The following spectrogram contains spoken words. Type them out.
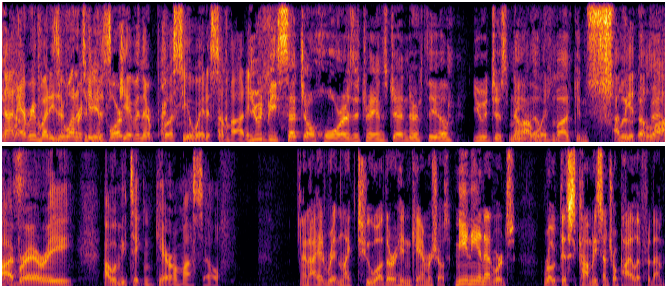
Not everybody's You a want it to freaking be just important? giving their pussy away to somebody. You would be such a whore as a transgender, Theo. You would just be no, I the wouldn't. fucking I'd be at the of Venice. library. I would be taking care of myself. and I had written like two other hidden camera shows. Me and Ian Edwards wrote this Comedy Central pilot for them.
